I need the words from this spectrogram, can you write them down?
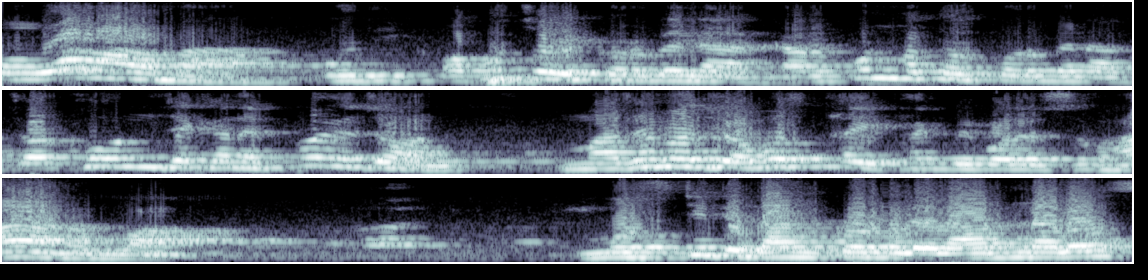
কওয়ামা। অধিক অপচয় করবে না কার্পণ্যত করবে না, যখন যেখানে প্রয়োজন মাঝামাঝি অবস্থায় থাকবে বলে সুভান মসজিদে দান করলে লাভ না লস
